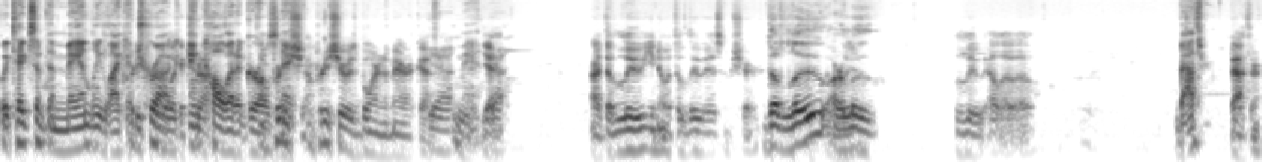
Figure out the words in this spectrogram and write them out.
would take something manly like a Pretty cool, truck like a and call it a I'm girl's pretty, name. sure, I'm pretty sure it was born in America. Yeah, Man, Yeah. Yeah. All right. The loo. You know what the loo is, I'm sure. the loo or Loo. loo. Loo. L O O. bathroom. Bathroom.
